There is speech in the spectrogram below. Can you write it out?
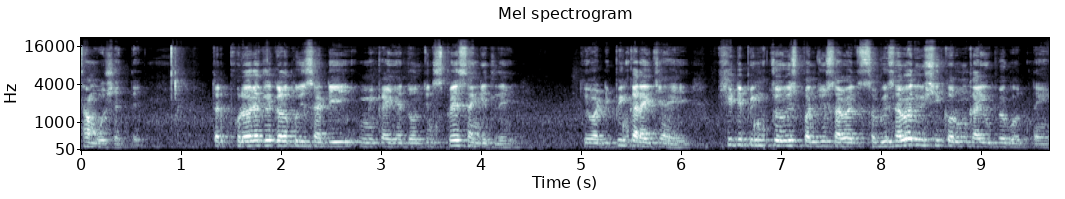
थांबवू शकते. तर फुलाऱ्यातील गळकुजीसाठी मी काही हे दोन तीन स्प्रे सांगितले किंवा डिपिंग करायची आहे. ही डिपिंग चोवीस पंचवीसाव्या सव्वीसाव्या दिवशी करून काही उपयोग होत नाही.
